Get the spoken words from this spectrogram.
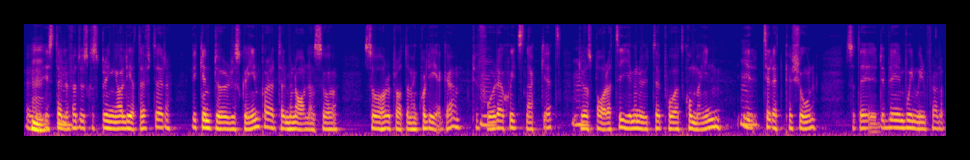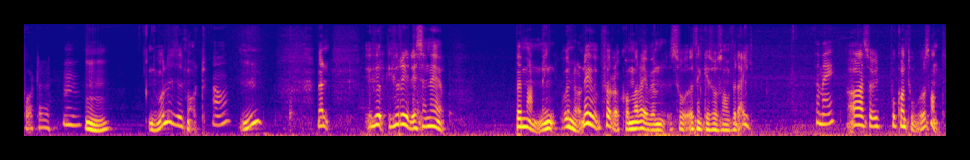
Eh, Mm. Istället Mm. för att du ska springa och leta efter vilken dörr du ska in på den här terminalen så, så har du pratat med en kollega. Du får Mm. det här skitsnacket. Mm. Du har sparat 10 minuter på att komma in i, Mm. till rätt person. Så det, det blir en win-win för alla parter. Mm. Mm. Det var lite smart. Ja. Mm. Men hur, hur är det sån här bemanning? Undrar om det förekommer även så, jag tänker så som för dig? För mig? Ja, alltså på kontor och sånt?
